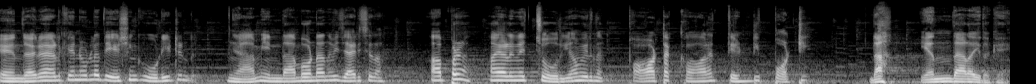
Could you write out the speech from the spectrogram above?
എന്തായാലും അയാൾക്ക് എന്നുള്ള ദേഷ്യം കൂടിയിട്ടുണ്ട്. ഞാൻ മിണ്ടാൻ പോണ്ടെന്ന് വിചാരിച്ചതാ. അപ്പോഴാ അയാൾ എന്നെ ചൊറിയാൻ വരുന്നത്. പാട്ടക്കാലം തെണ്ടി പൊട്ടി. ഡാ എന്താടാ ഇതൊക്കെ?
